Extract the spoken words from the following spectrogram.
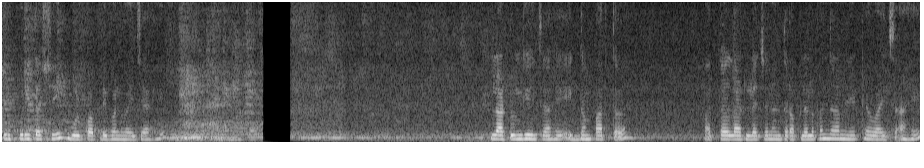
कुरकुरीत अशी गुळपापडी बनवायची आहे. लाटून घ्यायचं आहे. एकदम पातळ. पातळ लाटल्याच्या नंतर आपल्याला पंधरा मिनिट ठेवायचं आहे.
